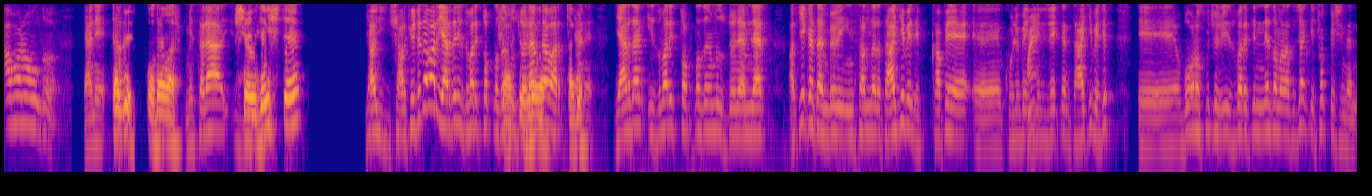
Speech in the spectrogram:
abone oldu. Yani Tabii o da var. mesela Şeyde işte ya Şarköy'de de var yerden izmarit topladığımız Şarköy'de dönemde var, var. tabii. Yani yerden izmarit topladığımız dönemler hakikaten böyle insanları takip edip kafeye, e, kulübe gireceklerini takip edip e, bu orospu çocuğu izmaritini ne zaman atacak diye çok peşinden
